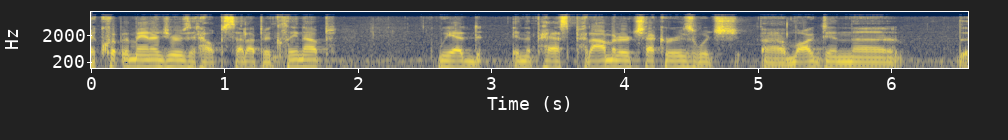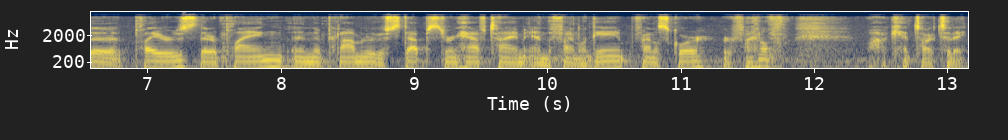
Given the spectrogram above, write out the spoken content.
Equipment managers that help set up and clean up. We had in the past pedometer checkers, which uh, logged in the the players that are playing and the pedometer, their steps during halftime and the final game, final score or final. Wow, I can't talk today.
